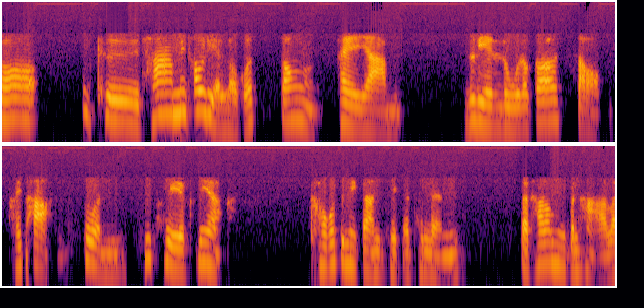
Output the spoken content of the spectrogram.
ก็คือถ้าไม่เข้าเรียนเราก็ต้องพยายามเรียนรู้แล้วก็สอบให้ผ่าน ส่วนที่เทฟเนี่ยเขาก็จะมีการเช็ค attendance แต่ถ้าเรามีปัญหาอะไร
